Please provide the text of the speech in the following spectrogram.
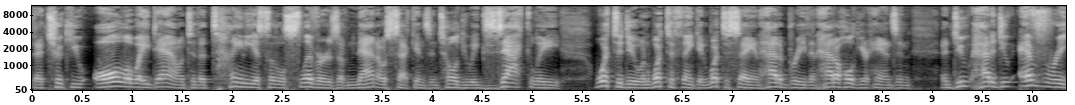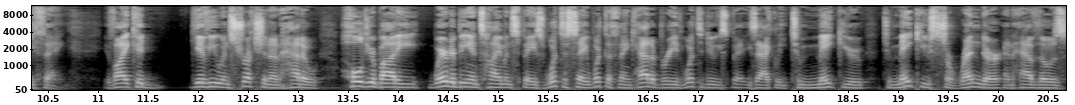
that took you all the way down to the tiniest little slivers of nanoseconds and told you exactly what to do and what to think and what to say and how to breathe and how to hold your hands and, and do how to do everything. If I could give you instruction on how to hold your body, where to be in time and space, what to say, what to think, how to breathe, what to do exactly to make you to make you surrender and have those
